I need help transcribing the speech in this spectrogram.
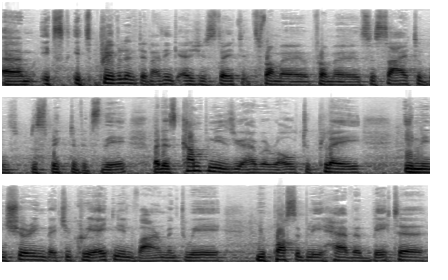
Um, it's, it's prevalent, and I think, as you state, it's from a, from a societal perspective, it's there. But as companies, you have a role to play in ensuring that you create an environment where you possibly have a better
